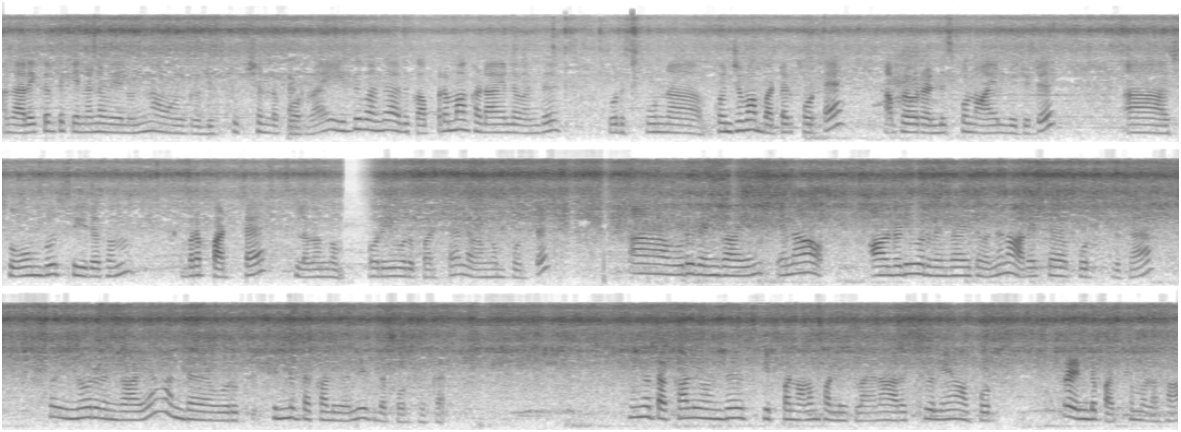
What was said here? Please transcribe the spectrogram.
அந்த அரைக்கிறதுக்கு என்னென்ன வேணும்னு நான் உங்களுக்கு டிஸ்கிரிப்ஷனில் போடுறேன். இது வந்து அதுக்கப்புறமா கடாயில் வந்து ஒரு ஸ்பூனை கொஞ்சமாக பட்டர் போட்டேன். அப்புறம் ஒரு ரெண்டு ஸ்பூன் ஆயில் விட்டுட்டு சோம்பு சீரகம் அப்புறம் பட்டை லவங்கம். ஒரே ஒரு பட்டை லவங்கம் போட்டு ஒரு வெங்காயம். ஏன்னா ஆல்ரெடி ஒரு வெங்காயத்தை வந்து நான் அரைக்க போட்டுருக்கேன் ஸோ இன்னொரு வெங்காயம் அந்த ஒரு சின்ன தக்காளி வந்து இதில் போட்டிருக்கேன். நீங்கள் தக்காளி வந்து ஸ்கிப் பண்ணாலும் பண்ணிக்கலாம். ஏன்னா அரைச்சதுலேயும் போட்டு ரெண்டு பச்சை மிளகா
